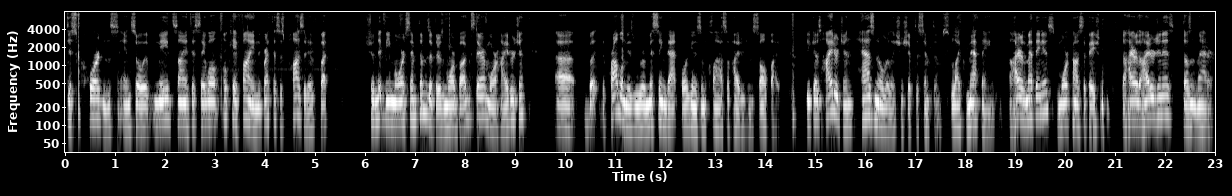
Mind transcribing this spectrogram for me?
discordance. And so it made scientists say, well, okay, fine, the breath test is positive, but Shouldn't it be more symptoms if there's more bugs there, more hydrogen? Uh, but the problem is we were missing that organism class of hydrogen sulfide because hydrogen has no relationship to symptoms like methane. The higher the methane is, more constipation. The higher the hydrogen is, doesn't matter.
